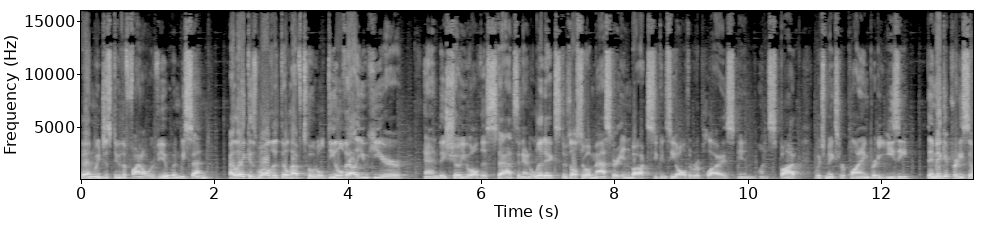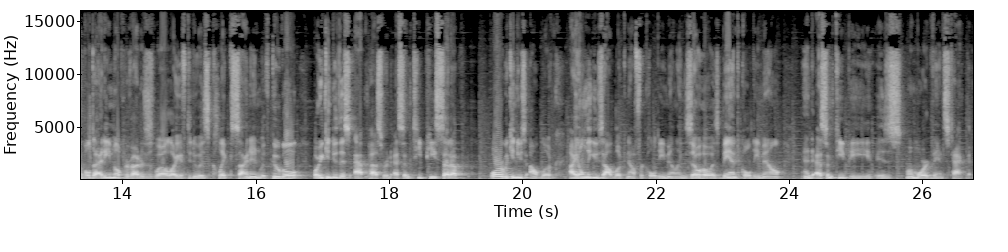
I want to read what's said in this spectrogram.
Then we just do the final review and we send. I like as well that they'll have total deal value here and they show you all this stats and analytics. There's also a master inbox. You can see all the replies in one spot, which makes replying pretty easy. They make it pretty simple to add email providers as well. All you have to do is click sign in with Google, or you can do this app password SMTP setup, or we can use Outlook. I only use Outlook now for cold emailing. Zoho has banned cold email, and SMTP is a more advanced tactic.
